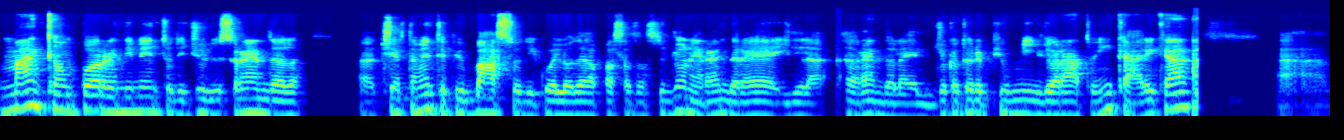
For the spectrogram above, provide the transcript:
manca un po' il rendimento di Julius Randle eh, certamente più basso di quello della passata stagione, Randall è il, Randall è il giocatore più migliorato in carica. Uh,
